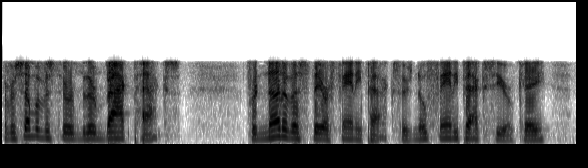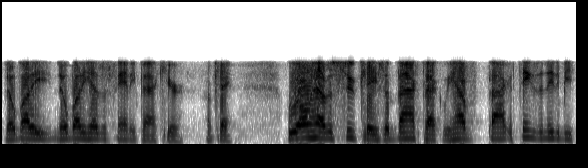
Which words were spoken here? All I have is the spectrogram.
And for some of us, they're they're backpacks. For none of us, they are fanny packs. There's no fanny packs here. Okay, nobody nobody has a fanny pack here. Okay. We all have a suitcase, a backpack. We have back, things that need to be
